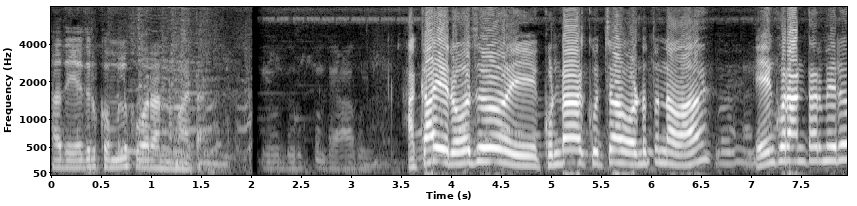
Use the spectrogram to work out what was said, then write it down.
అది ఎదురు కొమ్ములు కూర అన్నమాట. అక్క ఈ రోజు ఈ కుండ కూర్చో వండుతున్నావా? ఏం కూర అంటారు మీరు?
